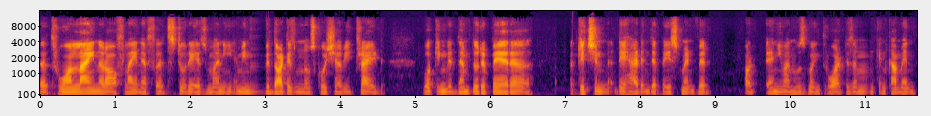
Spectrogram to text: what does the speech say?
uh, through online or offline efforts to raise money. I mean, with Autism Nova Scotia, we tried working with them to repair a, a kitchen they had in their basement where anyone who's going through autism can come in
